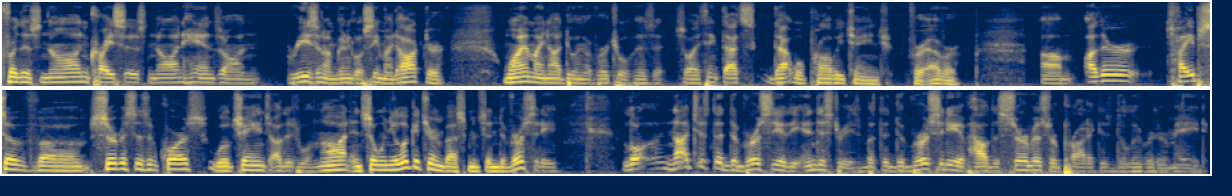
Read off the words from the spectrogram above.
for this non-crisis, non-hands-on reason I'm going to go see my doctor, why am I not doing a virtual visit? So I think that's that will probably change forever. Um, other types of uh, services, of course, will change. Others will not. And so when you look at your investments in diversity, lo- not just the diversity of the industries, but the diversity of how the service or product is delivered or made.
